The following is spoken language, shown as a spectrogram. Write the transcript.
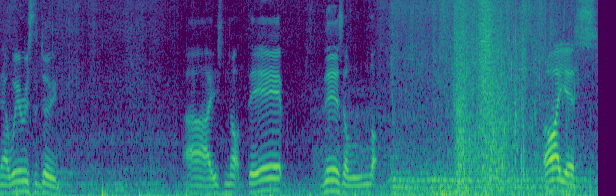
Now, where is the dude? Ah, uh, he's not there. There's a lot. Ah, oh, yes.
